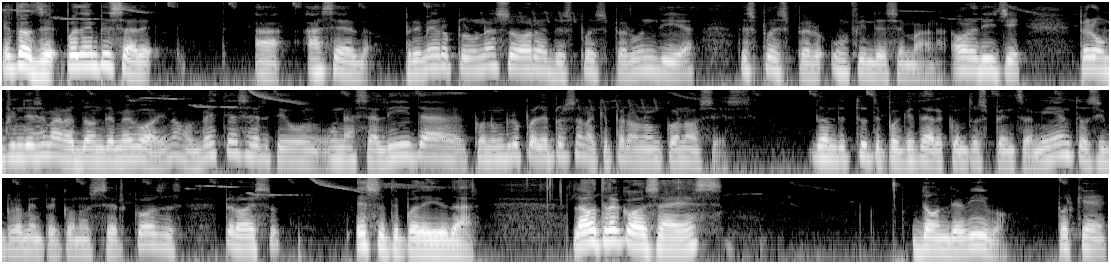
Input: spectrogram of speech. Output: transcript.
Entonces, puede empezar a hacer primero por unas horas, después por un día, después por un fin de semana. Ahora dice, pero un fin de semana, ¿dónde me voy? No, vete a hacerte una salida con un grupo de personas que pero no conoces, donde tú te puedes quedar con tus pensamientos, simplemente conocer cosas, pero eso, eso te puede ayudar. La otra cosa es dónde vivo, porque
